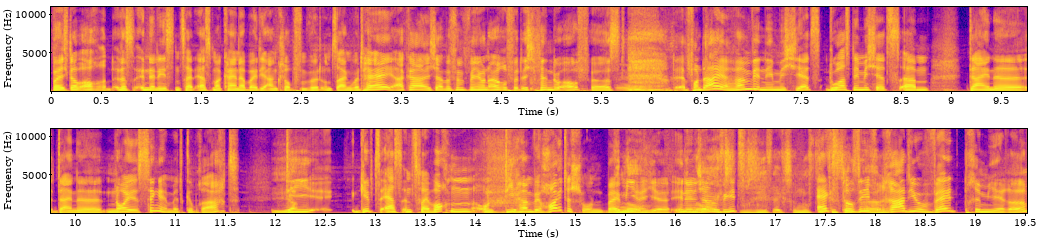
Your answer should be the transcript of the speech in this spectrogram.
weil ich glaube auch, dass in der nächsten Zeit erstmal keiner bei dir anklopfen wird und sagen wird, hey Akka, ich habe 5 Millionen Euro für dich, wenn du aufhörst. Ja. Von daher hören wir nämlich jetzt, du hast nämlich jetzt ähm, deine, deine neue Single mitgebracht, ja. die gibt es erst in zwei Wochen und die hören wir heute schon bei genau, mir hier in genau, den German Beats. Exklusiv, exklusiv, exklusiv Radio Weltpremiere.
